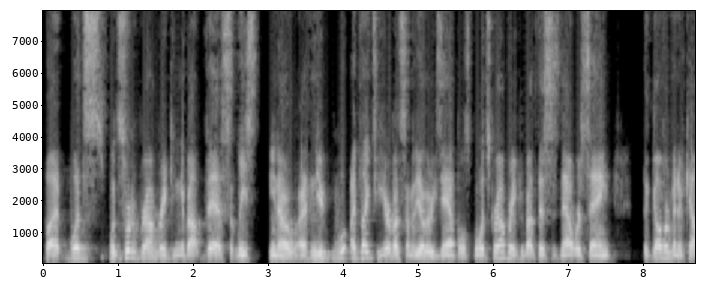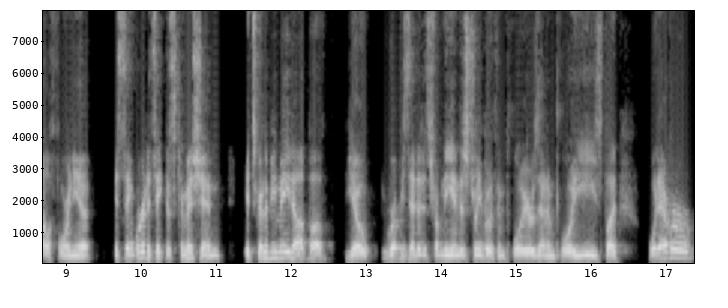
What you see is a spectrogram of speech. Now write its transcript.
but what's what's sort of groundbreaking about this, at least you know, and you, I'd like to hear about some of the other examples. But what's groundbreaking about this is now we're saying the government of California is saying we're going to take this commission. It's going to be made up of you know representatives from the industry, both employers and employees. But whatever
